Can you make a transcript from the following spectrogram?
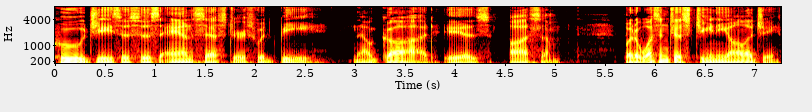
who Jesus' ancestors would be. Now, God is awesome. But it wasn't just genealogy.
